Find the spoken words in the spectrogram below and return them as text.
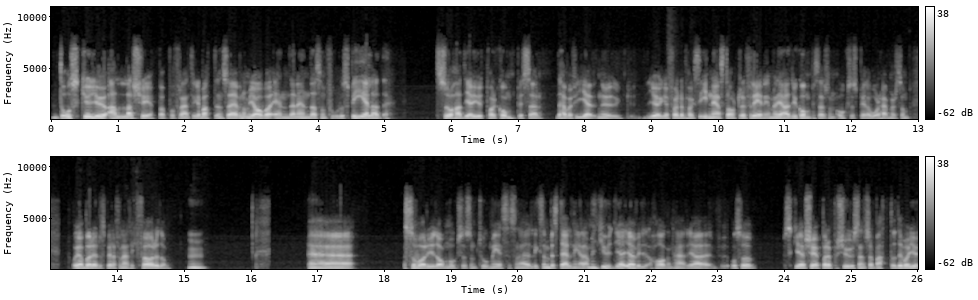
då skulle ju alla köpa på Fnatic-rabatten. Så även om jag var en, den enda som for och spelade så hade jag ju ett par kompisar. Det här var för, nu ljög jag för det faktiskt innan jag startade föreningen. Men jag hade ju kompisar som också spelade Warhammer som, och jag började spela Fnatic före dem. Mm. Eh, så var det ju de också som tog med sig sådana här liksom beställningar. Men gud, jag, jag vill ha den här. Jag, och så ska jag köpa det på 20 cents rabatt. Och det var, ju,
